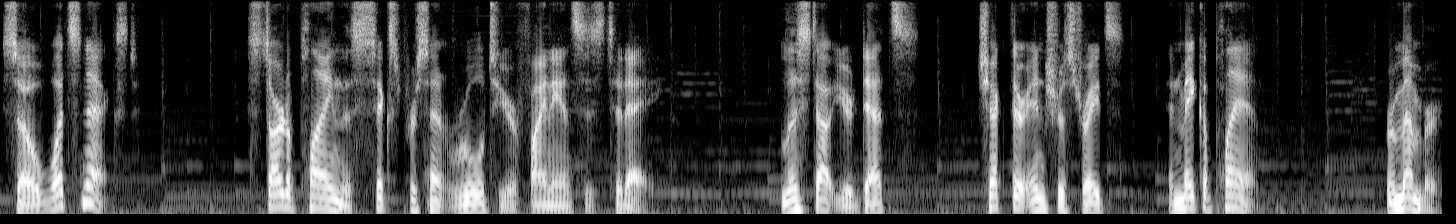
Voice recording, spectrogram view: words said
So, what's next? Start applying the 6% rule to your finances today. List out your debts, check their interest rates, and make a plan. Remember,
